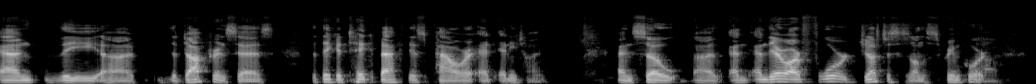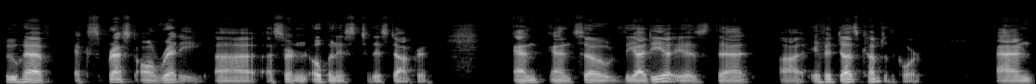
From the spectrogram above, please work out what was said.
And the uh, the doctrine says that they could take back this power at any time. And so, uh, and and there are four justices on the Supreme Court Wow. who have expressed already uh, a certain openness to this doctrine. And and so the idea is that uh, if it does come to the court, and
